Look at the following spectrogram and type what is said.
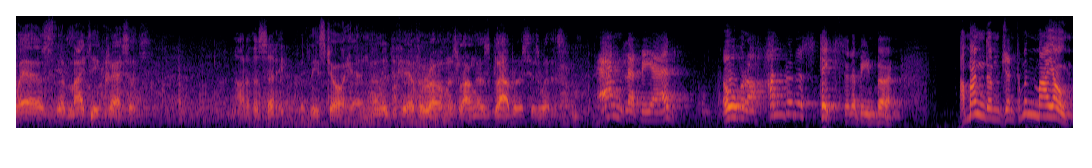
Where's the mighty Crassus? Out of the city. At least you're here. And no need to fear for Rome as long as Glabrus is with us. And let me add, over a hundred estates that have been burned. Among them, gentlemen, my own.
